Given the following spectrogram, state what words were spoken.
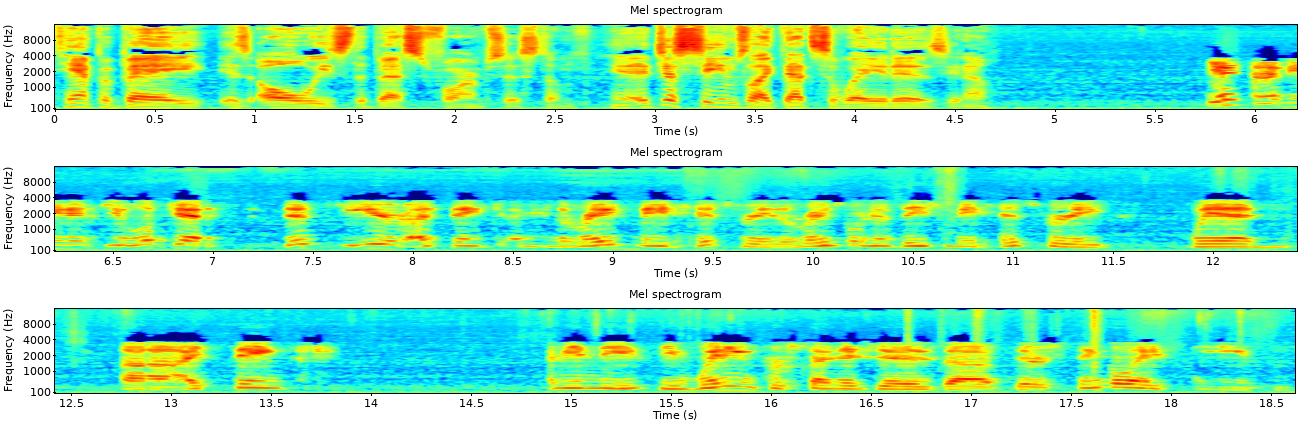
Tampa Bay is always the best farm system. It just seems like that's the way it is, you know. Yeah, I mean, if you look at this year, I think I mean the Rays made history. The Rays organization made history when uh, I think. I mean the the winning percentages of their single A team,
